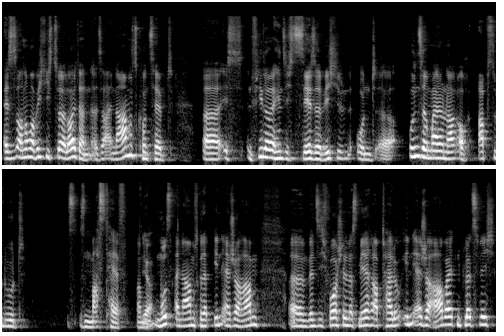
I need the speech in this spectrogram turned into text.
es ist auch nochmal wichtig zu erläutern. Also ein Namenskonzept äh, ist in vielerlei Hinsicht sehr, sehr wichtig und äh, unserer Meinung nach auch absolut ist ein Must-Have. Man Ja. muss ein Namenskonzept in Azure haben. Äh, wenn Sie sich vorstellen, dass mehrere Abteilungen in Azure arbeiten plötzlich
